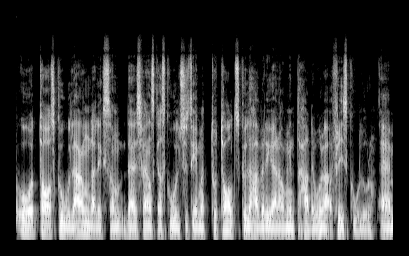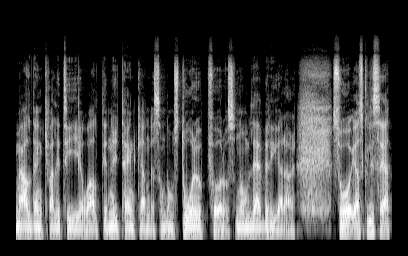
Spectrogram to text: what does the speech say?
Och ta skolan där, liksom, där svenska skolsystemet totalt skulle haverera om vi inte hade våra friskolor med all den kvalitet och allt det nytänkande som de står upp för och som de levererar. Så jag skulle säga att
